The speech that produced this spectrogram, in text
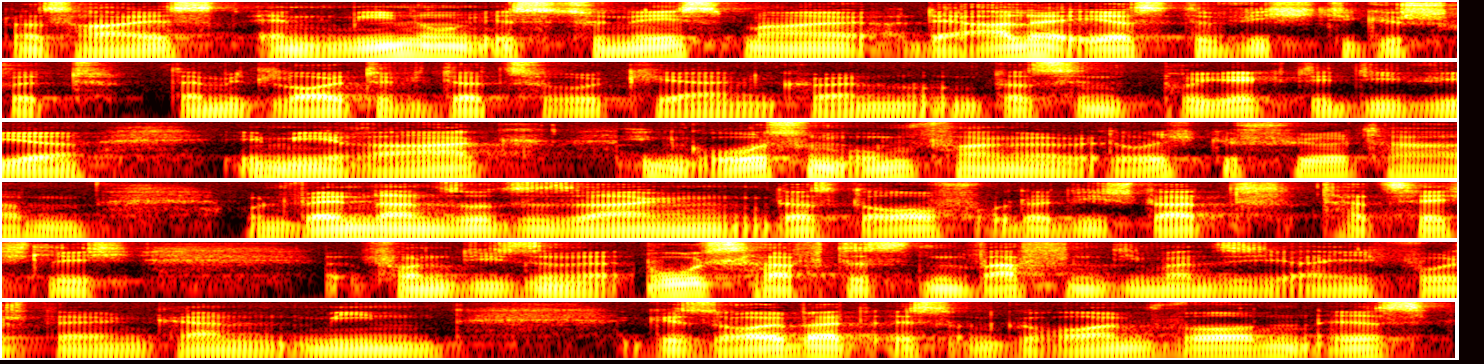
Das heißt, Entminung ist zunächst mal der allererste wichtige Schritt, damit Leute wieder zurückkehren können. Und das sind Projekte, die wir im Irak in großem Umfang durchgeführt haben. Und wenn dann sozusagen das Dorf oder die Stadt tatsächlich von diesen boshaftesten Waffen, die man sich eigentlich vorstellen kann, Minen gesäubert ist und geräumt worden ist,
